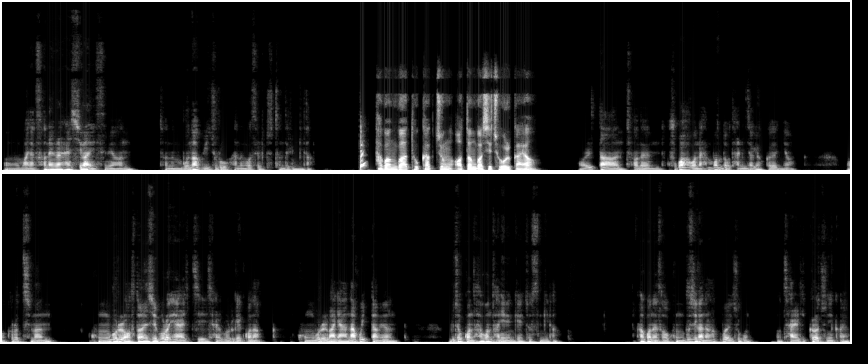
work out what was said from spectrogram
어, 만약 선행을 할 시간 있으면 저는 문학 위주로 하는 것을 추천드립니다. 학원과 독학 중 어떤 것이 좋을까요? 어, 일단 저는 국어 학원을 한 번도 다닌 적이 없거든요. 어, 그렇지만 공부를 어떤 식으로 해야 할지 잘 모르겠거나 공부를 많이 안 하고 있다면 무조건 학원 다니는 게 좋습니다. 학원에서 공부 시간을 확보해주고 어, 잘 이끌어주니까요.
